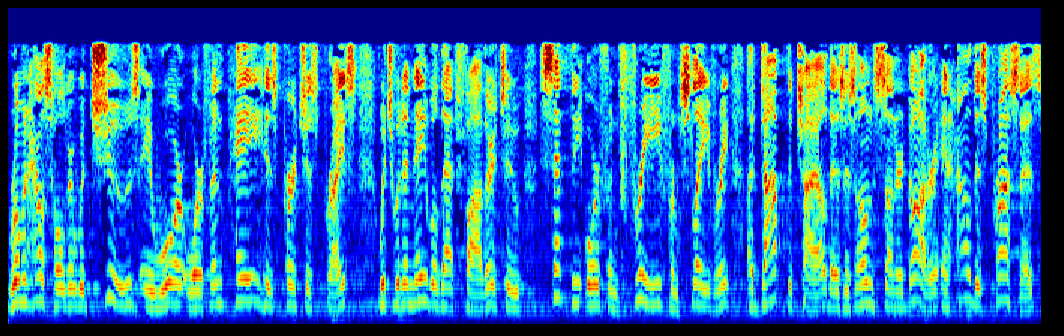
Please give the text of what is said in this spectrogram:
Roman householder would choose a war orphan, pay his purchase price, which would enable that father to set the orphan free from slavery, adopt the child as his own son or daughter, and how this process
